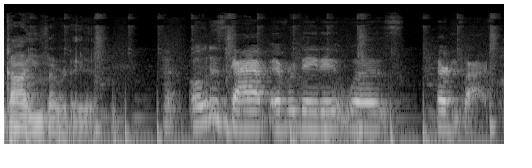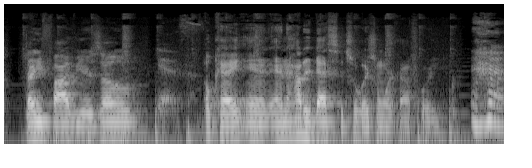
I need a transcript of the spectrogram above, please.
guy you've ever dated? The oldest guy I've ever dated was 35. 35 years old. Yes. Okay, and and how did that situation work out for you?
